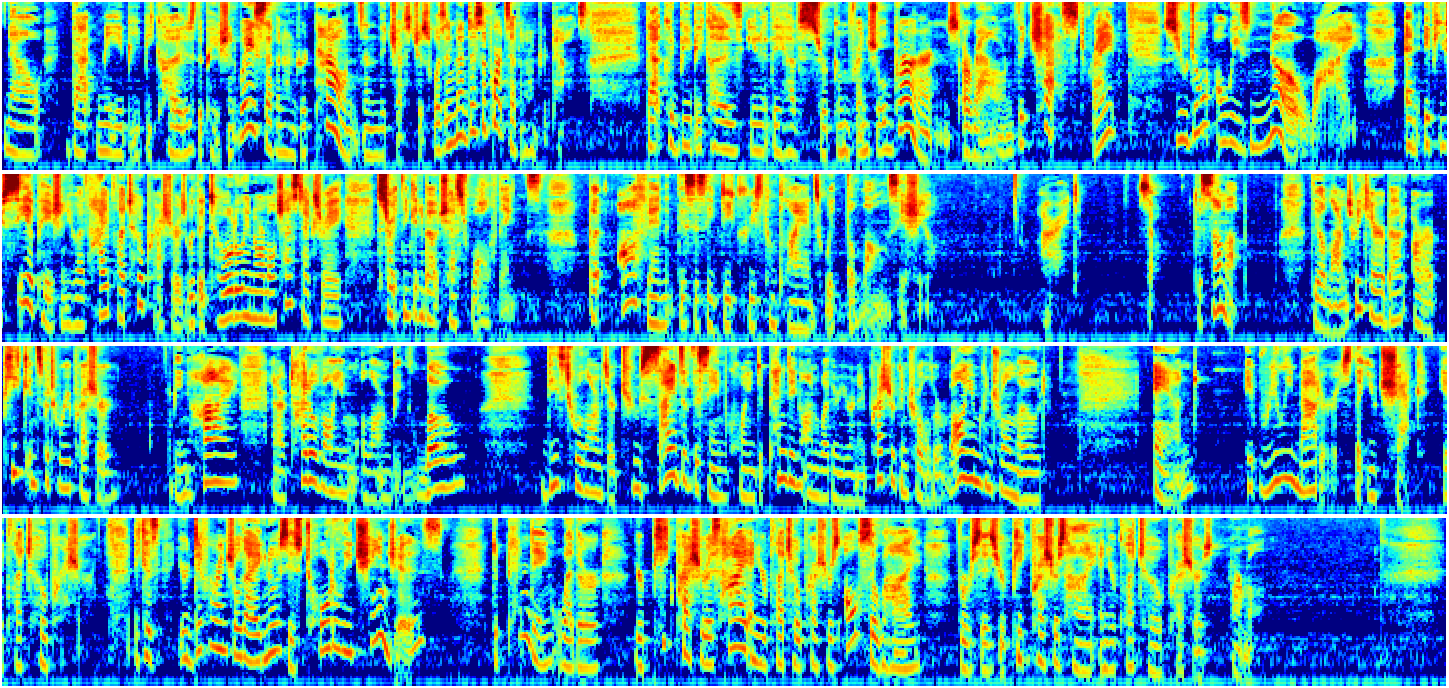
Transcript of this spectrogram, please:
Now, that may be because the patient weighs 700 pounds and the chest just wasn't meant to support 700 pounds. That could be because, you know, they have circumferential burns around the chest, right? So you don't always know why. And if you see a patient who has high plateau pressures with a totally normal chest x ray, start thinking about chest wall things. But often this is a decreased compliance with the lungs issue. All right. So, to sum up, the alarms we care about are our peak inspiratory pressure being high and our tidal volume alarm being low. These two alarms are two sides of the same coin depending on whether you're in a pressure controlled or volume control mode. And it really matters that you check a plateau pressure because your differential diagnosis totally changes depending whether your peak pressure is high and your plateau pressure is also high versus your peak pressure is high and your plateau pressure is normal.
